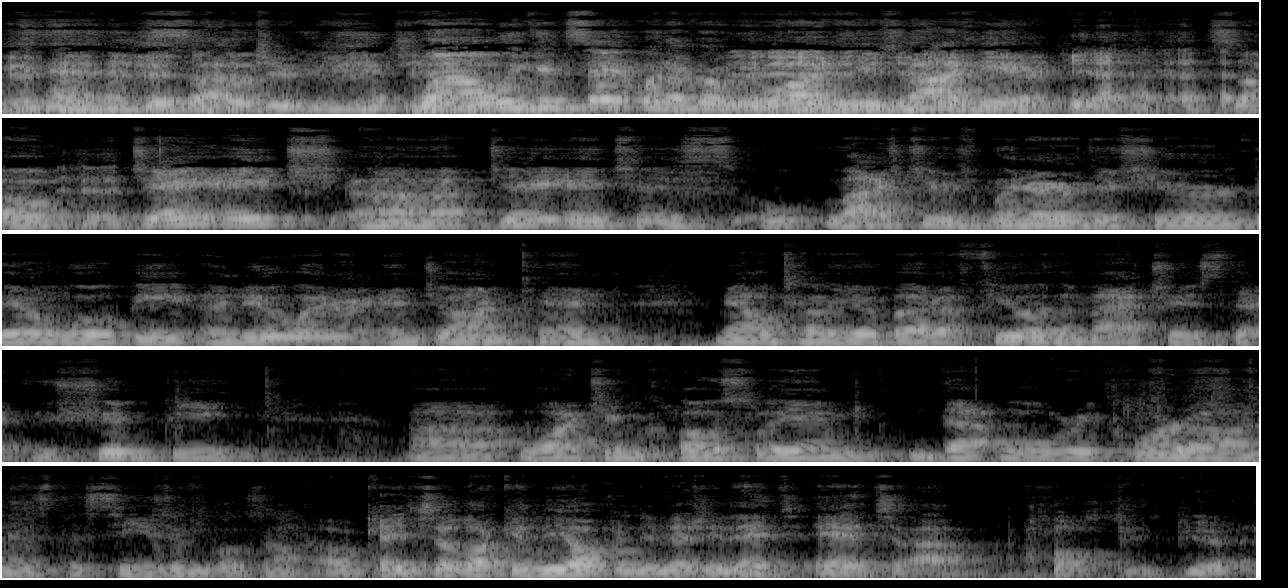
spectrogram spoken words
true. so- Not true. well, we can say whatever we want. He's not here. Yeah. So JH, uh, JH is last year's winner. This year there will be a new winner, and John can now tell you about a few of the matches that you should be uh, watching closely and that we'll report on as the season goes on. Okay, so look in the open division, it's it's uh, oh, beautiful.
